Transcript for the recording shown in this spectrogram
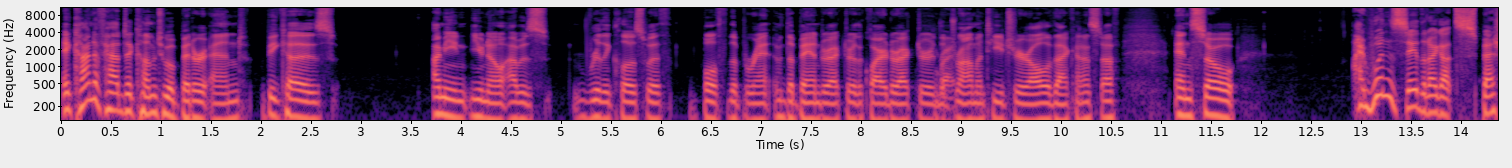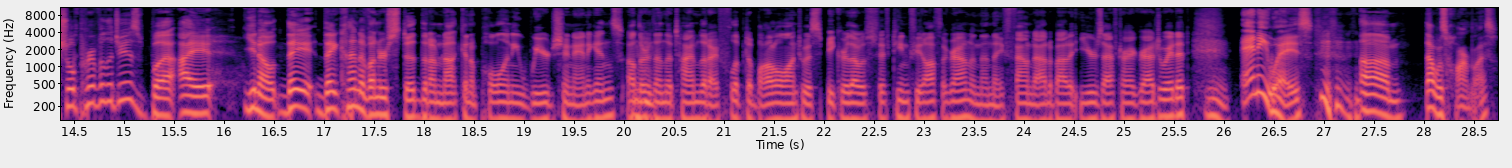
it kind of had to come to a bitter end because, I mean, you know, I was really close with both the brand, the band director, the choir director, the Right. drama teacher, all of that kind of stuff, and so I wouldn't say that I got special privileges, but I, you know, they they kind of understood that I'm not going to pull any weird shenanigans other than the time that I flipped a bottle onto a speaker that was 15 feet off the ground, and then they found out about it years after I graduated. Anyways, um, that was harmless,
